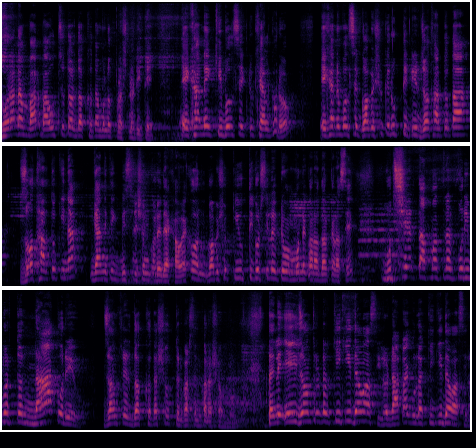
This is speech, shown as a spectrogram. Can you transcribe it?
ঘোড়া নাম্বার বা উচ্চতর দক্ষতামূলক প্রশ্নটিতে। এখানে কি বলছে একটু খেয়াল করো। এখানে বলছে, গবেষকের উক্তিটির যথার্থতা যথার্থ কিনা গাণিতিক বিশ্লেষণ করে দেখাও। এখন গবেষক কি উক্তি করছিল একটু মনে করা দরকার আছে। উৎসের তাপমাত্রার পরিবর্তন না করেও যন্ত্রের দক্ষতা সত্তর পার্সেন্ট করা সম্ভব। তাহলে এই যন্ত্রটার কি কি দেওয়া ছিল, ডাটাগুলা কি কি দেওয়া ছিল?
